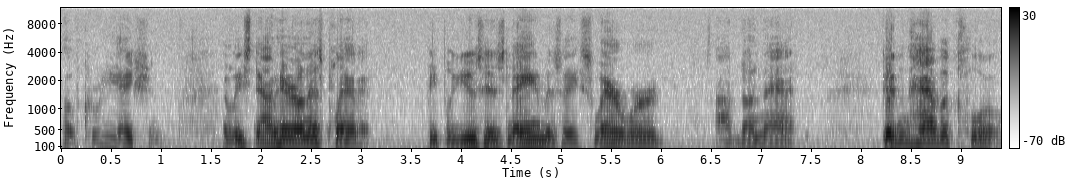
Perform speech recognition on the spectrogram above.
of creation, at least down here on this planet. People use his name as a swear word. I've done that. Didn't have a clue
